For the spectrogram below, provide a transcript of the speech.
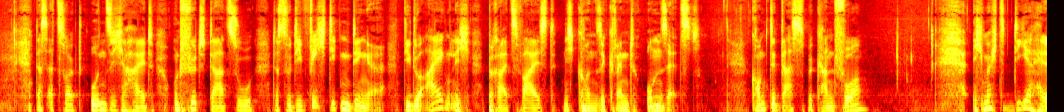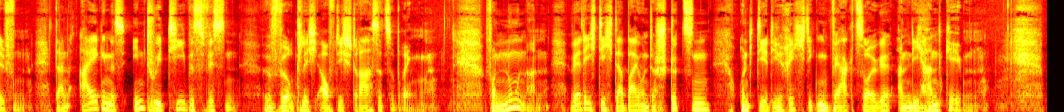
Das erzeugt Unsicherheit und führt dazu, dass du die wichtigen Dinge, die du eigentlich bereits weißt, nicht konsequent umsetzt. Kommt dir das bekannt vor? Ich möchte dir helfen, dein eigenes intuitives Wissen wirklich auf die Straße zu bringen. Von nun an werde ich dich dabei unterstützen und dir die richtigen Werkzeuge an die Hand geben.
